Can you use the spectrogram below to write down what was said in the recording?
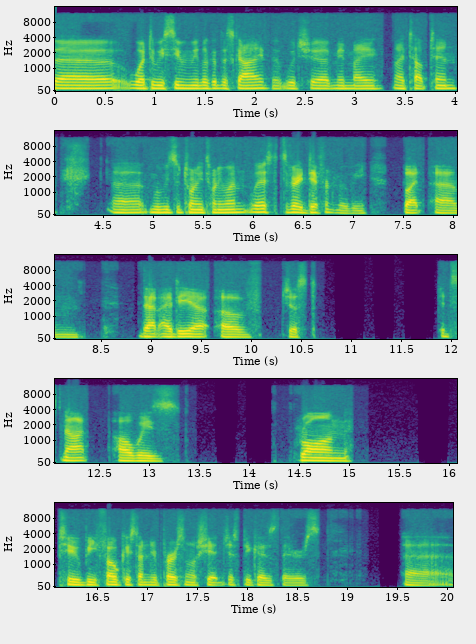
uh, what do we see when we look at the sky, which uh, made my my top ten uh, movies of 2021 list. It's a very different movie, but um, that idea of just it's not always wrong to be focused on your personal shit just because there's uh,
